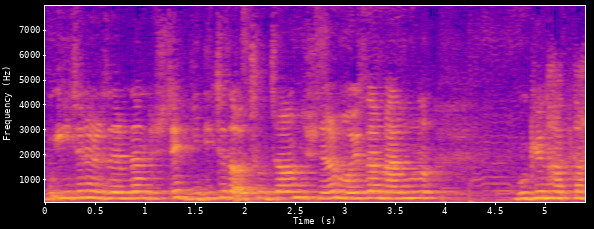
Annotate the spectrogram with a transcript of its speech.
bu iyice üzerimden düşecek. Gidince de açılacağını düşünüyorum. O yüzden ben bunu bugün hatta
